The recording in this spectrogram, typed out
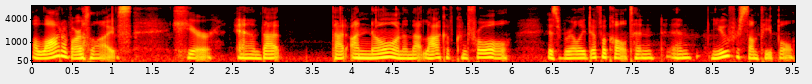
a lot of our lives here. And that, that unknown and that lack of control is really difficult and, and new for some people.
